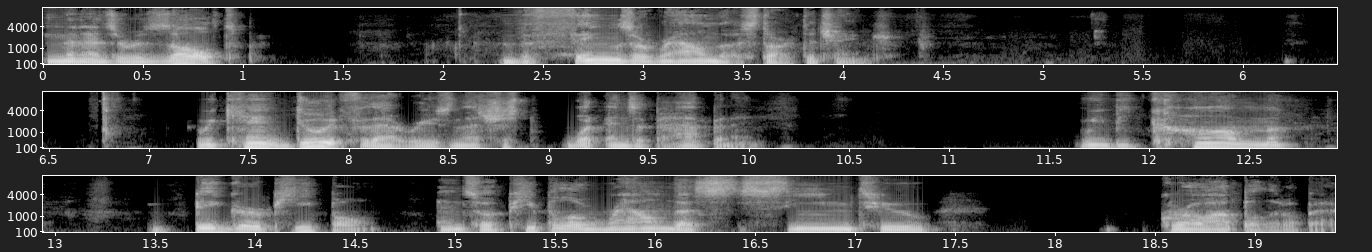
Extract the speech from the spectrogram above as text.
And then as a result, the things around us start to change. We can't do it for that reason. That's just what ends up happening. We become bigger people. And so people around us seem to grow up a little bit.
